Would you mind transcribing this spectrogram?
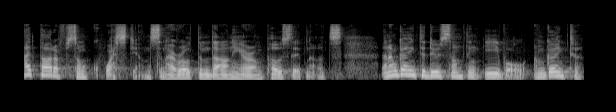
I thought of some questions and I wrote them down here on post-it notes. And I'm going to do something evil. I'm going to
